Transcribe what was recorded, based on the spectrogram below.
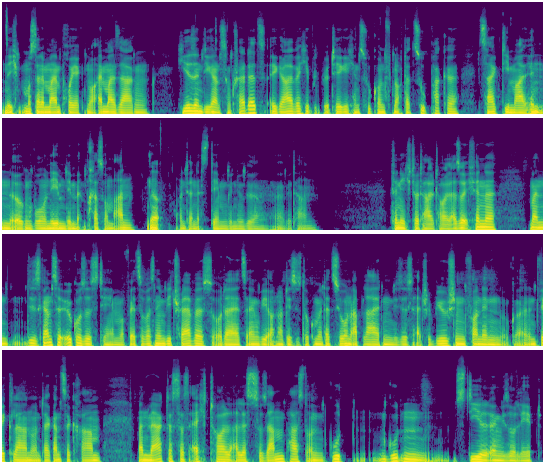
Ich muss dann in meinem Projekt nur einmal sagen, hier sind die ganzen Credits, egal welche Bibliothek ich in Zukunft noch dazu packe, zeig die mal hinten irgendwo neben dem Impressum an ja. und dann ist dem Genüge äh, getan. Finde ich total toll. Also ich finde, man, dieses ganze Ökosystem, ob wir jetzt sowas nehmen wie Travis oder jetzt irgendwie auch noch dieses Dokumentation ableiten, dieses Attribution von den Entwicklern und der ganze Kram, man merkt, dass das echt toll alles zusammenpasst und gut, einen guten Stil irgendwie so lebt.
